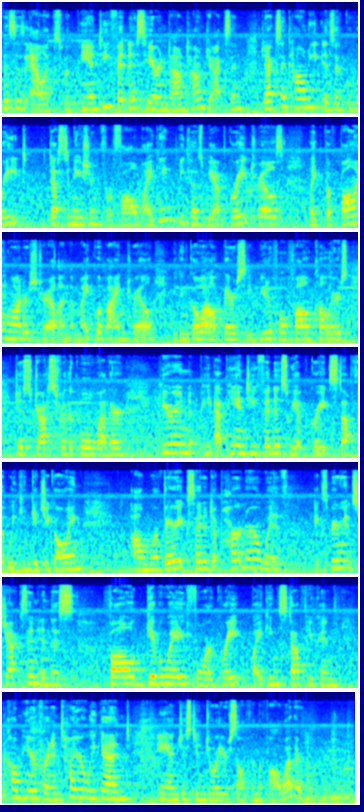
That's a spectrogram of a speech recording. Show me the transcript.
This is Alex with P & T Fitness here in downtown Jackson. Jackson County is a great destination for fall biking because we have great trails like the Falling Waters Trail and the Mike Levine Trail. You can go out there, see beautiful fall colors, just dress for the cool weather. Here in, at P & T Fitness, we have great stuff that we can get you going. Um, we're very excited to partner with Experience Jackson in this fall giveaway for great biking stuff. You can come here for an entire weekend and just enjoy yourself in the fall weather.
